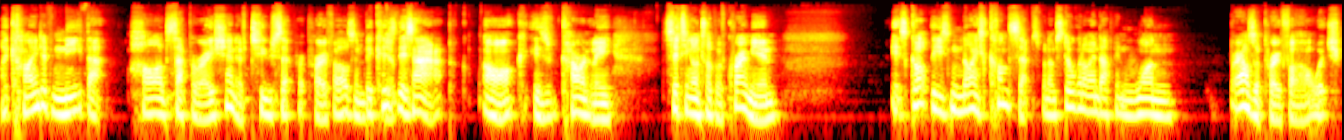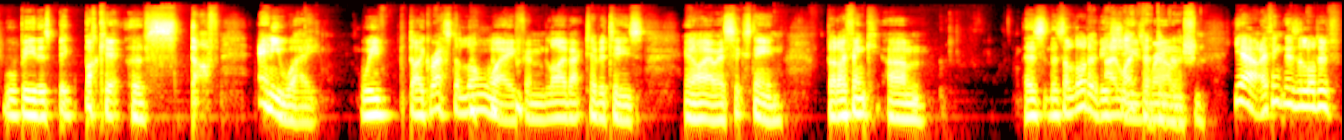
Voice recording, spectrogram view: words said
I kind of need that hard separation of two separate profiles. And because yep. this app, Arc, is currently sitting on top of Chromium, it's got these nice concepts, but I'm still going to end up in one browser profile, which will be this big bucket of stuff. Anyway, we've digressed a long way from live activities in iOS 16, but I think um, there's there's a lot of issues like around. Digression. Yeah, I think there's a lot of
